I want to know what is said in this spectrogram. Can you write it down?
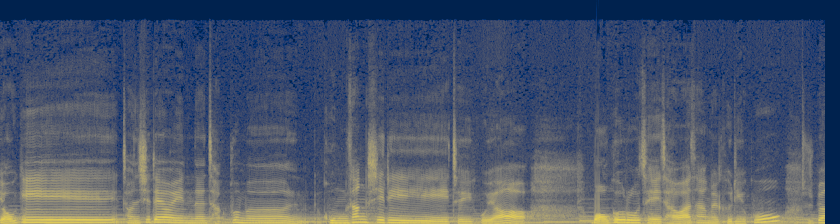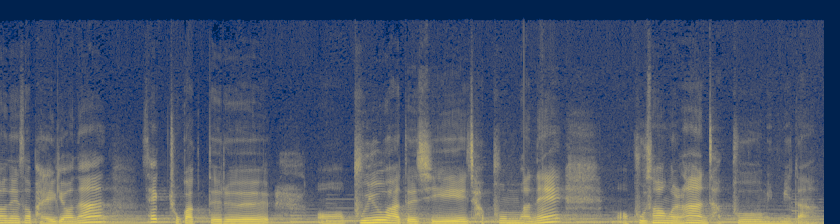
여기 전시되어 있는 작품은 공상 시리즈이고요. 먹으로 제 자화상을 그리고 주변에서 발견한 색 조각들을 어, 부유하듯이 작품 안에 어, 구성을 한 작품입니다.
